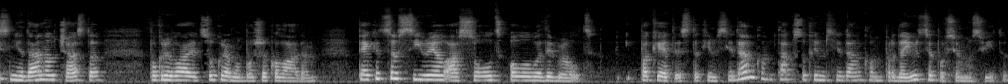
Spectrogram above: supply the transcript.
сніданок часто покривають цукром або шоколадом. Packets of cereal are sold all over the world. Пакети з таким сніданком, так, сухим сніданком, продаються по всьому світу.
